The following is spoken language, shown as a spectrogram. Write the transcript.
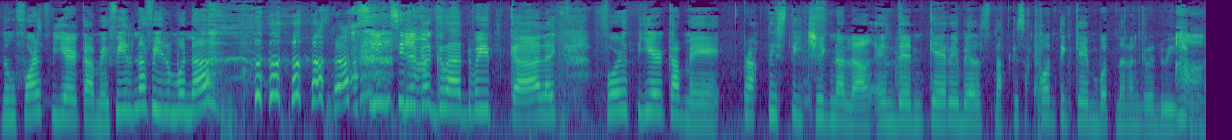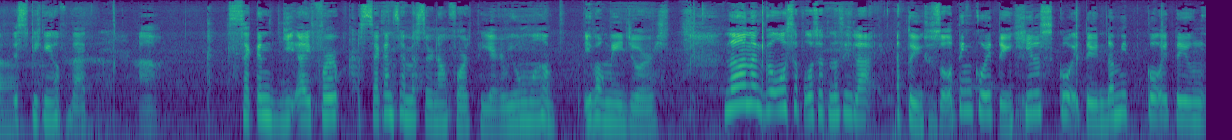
Nung fourth year kami, feel na feel mo na. As in sila. Yung graduate ka, like, fourth year kami, practice teaching na lang, and then carry bells na, kisa konting kembot na lang graduation na. Ah, speaking of that, ah, second ay for second semester ng fourth year, yung mga ibang majors, na nag-uusap-usap na sila, ito yung susuotin ko, ito yung heels ko, ito yung damit ko, ito yung,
